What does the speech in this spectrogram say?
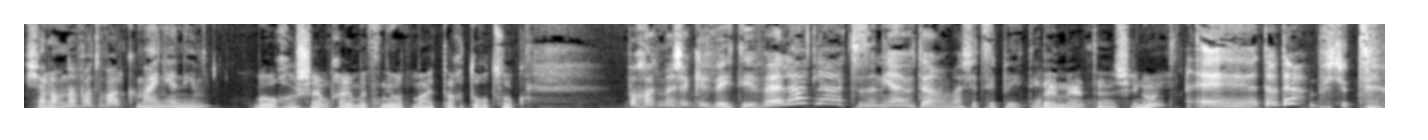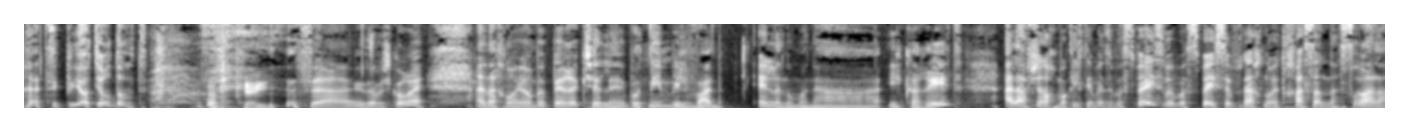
שלום נבות וולק, מה העניינים? ברוך השם, חיים בצניעות, מה איתך תורצוק? פחות ממה שקיוויתי ולאט לאט זה נהיה יותר ממה שציפיתי. באמת, אה, שינוי? אה, אתה יודע, פשוט הציפיות יורדות. אוקיי. זה, מה שקורה. אנחנו היום בפרק של אה, בוטנים בלבד. אין לנו מנה עיקרית, על אף שאנחנו מקליטים את זה ב-space, וב-space הבטחנו את חסן נסראללה.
